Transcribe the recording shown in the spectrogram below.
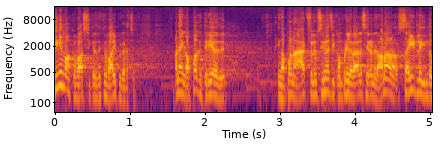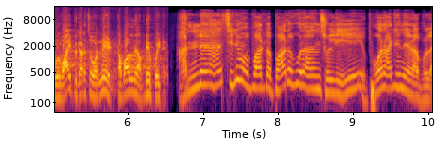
சினிமாக்கு வாசிக்கிறதுக்கு வாய்ப்பு கிடைச்சு ஆனால் எங்கள் அப்பாவுக்கு தெரியாது. எங்க அப்பா நான் ஆட் ஃபிலிம் சினாஜி கம்பெனியில் வேலை செய்யறேன் ஆனால் சைடில் இந்த ஒரு வாய்ப்பு கிடைச்ச உடனே டபால்னு அப்படியே போயிட்டேன் அண்ணன் சினிமா பாட்டை பாடக்கூடாதுன்னு சொல்லி போராடி போல.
